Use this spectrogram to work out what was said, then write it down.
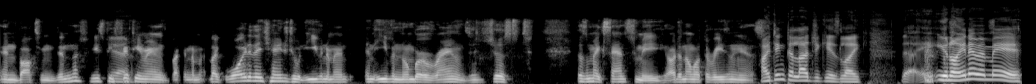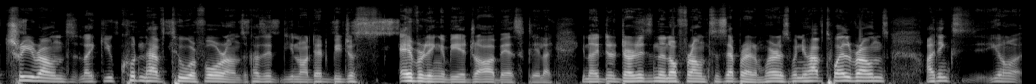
in boxing, didn't it? It used to be Yeah. 15 rounds back in the like. Why did they change it to an even amount, an even number of rounds? It's just doesn't make sense to me. I don't know what the reasoning is. I think the logic is like, you know, in MMA, three rounds, like you couldn't have two or four rounds because it, you know, there'd be just everything would be a draw basically. Like, you know, there, there isn't enough rounds to separate them. Whereas when you have twelve rounds, I think you know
